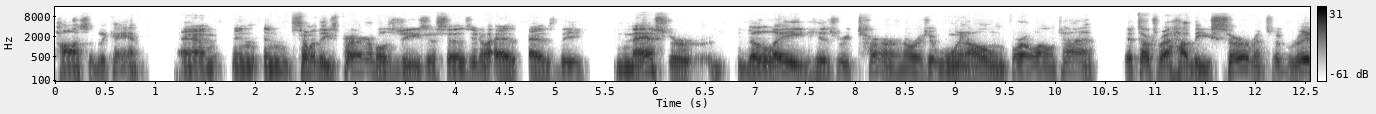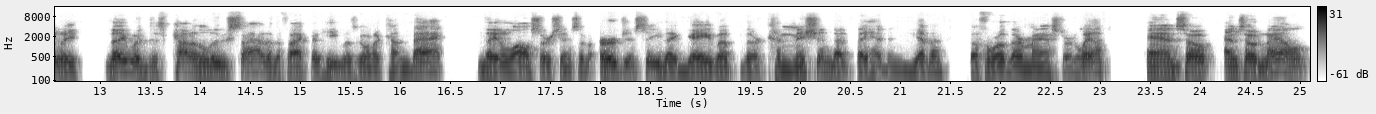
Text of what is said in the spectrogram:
possibly can. And in, in some of these parables, Jesus says, you know, as, as the master delayed his return or as it went on for a long time, it talks about how these servants would really, they would just kind of lose sight of the fact that he was going to come back. They lost their sense of urgency. They gave up their commission that they had been given before their master left. And so, and so now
